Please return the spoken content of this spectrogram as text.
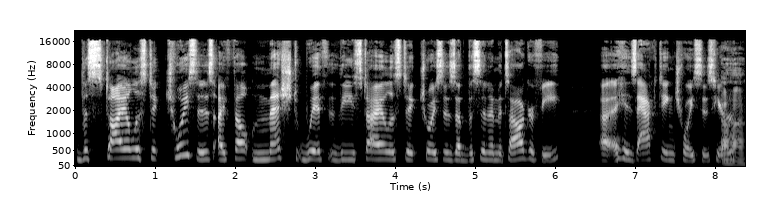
the stylistic choices I felt meshed with the stylistic choices of the cinematography, uh, his acting choices here, Uh-huh.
